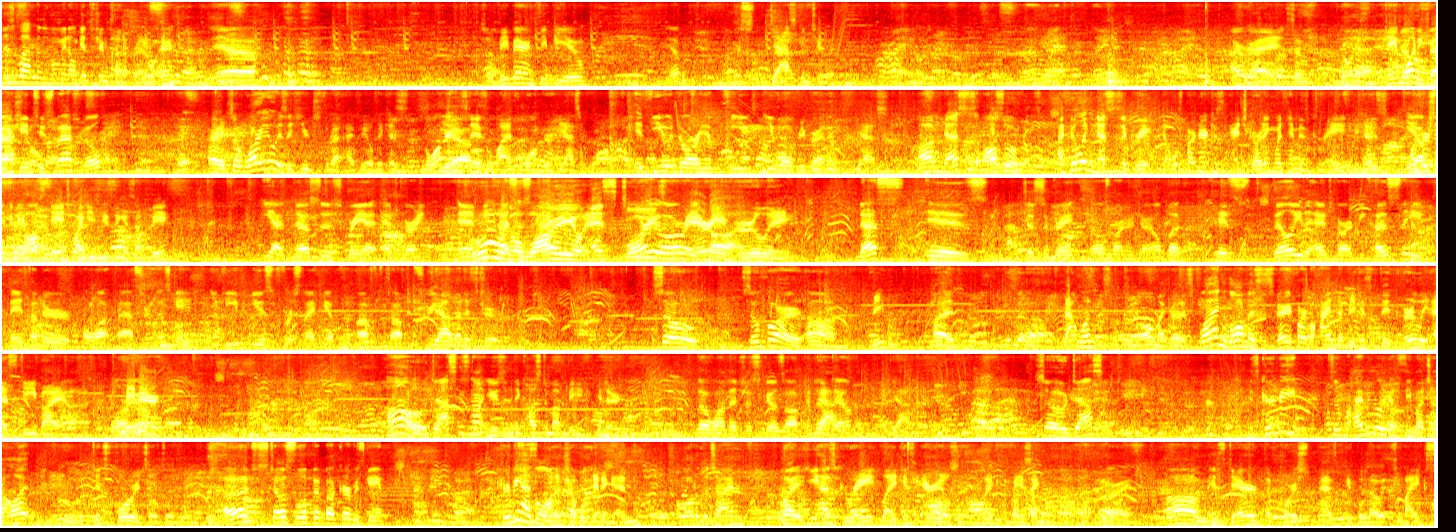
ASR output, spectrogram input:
This is what happens when we don't get the stream set up right away. Yeah. So V-Bear and CPU. Yep. Just Dask and it. Alright, so going to game one back into Smashville. Alright, so Wario is a huge threat, I feel, because the longer Yeah. he stays alive, the longer he has a wall. If you adore him, he, you will regret it. Yes. Um, Ness is also. I feel like Ness is a great doubles partner because edge guarding with him is great because one Yeah. person can be off stage while he's using his FB. Yeah, Ness is great at edge guarding. And Ooh, the Wario SD Wario is already very gone. early. Ness is just a great doubles partner in general, but his ability to edge guard, because they made Thunder a lot faster in this game, you can even use it for sniping up off the top of the screen. Yeah, that is true. So, so far, um, the, uh, uh, that one, oh my goodness, Flying Llamas is very far behind them because of the early SD by uh, Bear. Oh, Dask is not using the custom up B either. The one that just goes up and Yeah. down. Yeah. So Dask is Kirby. So I haven't really got to see much outlet. Ooh, gets forward tilted. Uh, just tell us a little bit about Kirby's game. Kirby has a lot of trouble getting in a lot of the time, but he has great like his aerials are like amazing. Alright. Um, his dair, of course, as people know, it spikes.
